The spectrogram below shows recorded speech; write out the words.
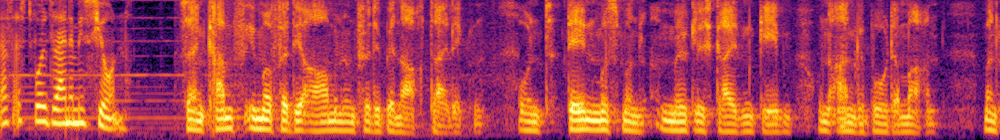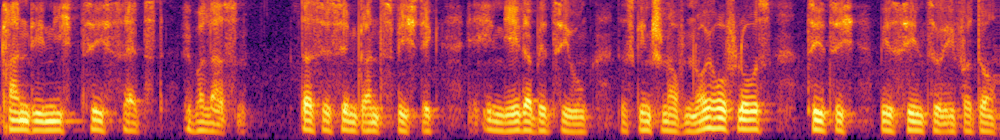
Das ist wohl seine Mission. Sein Kampf immer für die Armen und für die Benachteiligten. Und denen muss man Möglichkeiten geben und Angebote machen. Man kann die nicht sich selbst überlassen. Das ist ihm ganz wichtig in jeder Beziehung. Das ging schon auf dem Neuhof los, zieht sich bis hin zu Yverdon.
